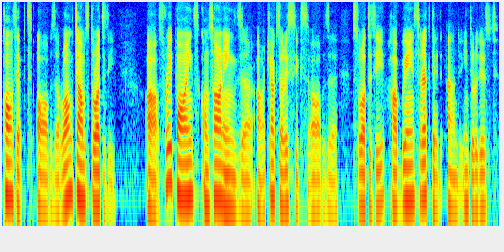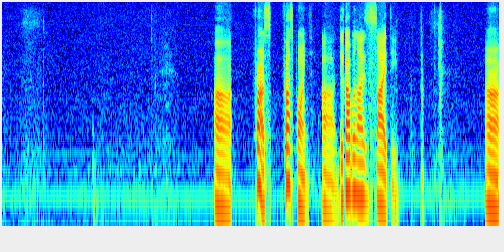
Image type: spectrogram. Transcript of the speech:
concepts of the long-term strategy. Uh, three points concerning the uh, characteristics of the strategy have been selected and introduced. Uh, first, first point, uh, decarbonized society. Uh,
